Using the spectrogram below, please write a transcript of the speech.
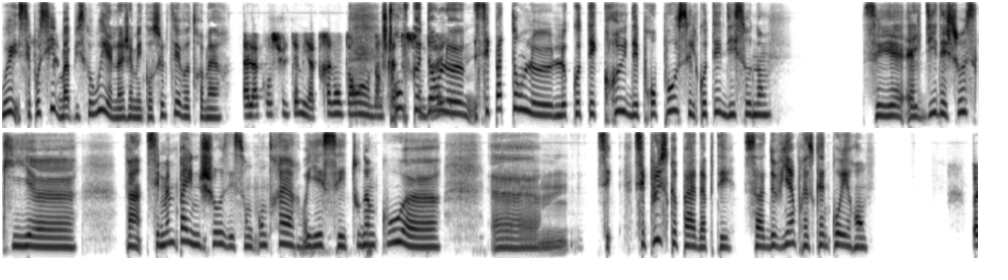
Oui, c'est possible, bah, puisque oui, elle n'a jamais consulté votre mère. Elle a consulté, mais il y a très longtemps. Dans le Je trouve que dans le, c'est pas tant le, le, côté cru des propos, c'est le côté dissonant. C'est, elle dit des choses qui, euh, enfin, c'est même pas une chose et son contraire. Vous voyez, c'est tout d'un coup, euh, euh, c'est plus que pas adapté. Ça devient presque incohérent. bah,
